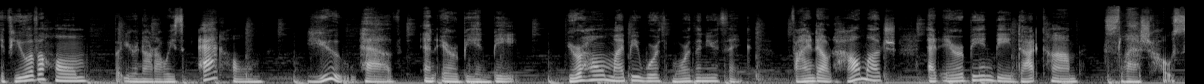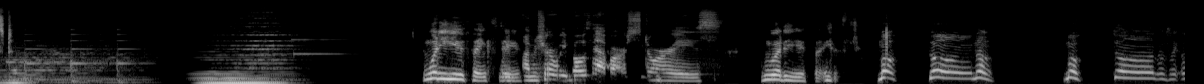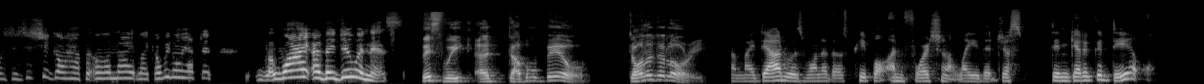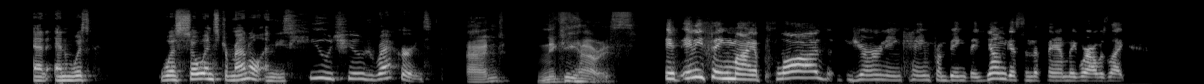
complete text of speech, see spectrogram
If you have a home, but you're not always at home, you have an Airbnb. Your home might be worth more than you think. Find out how much at airbnb.com/slash host. What do you think, Steve? I'm sure we both have our stories. What do you think? Madonna, Madonna. I was like, oh, is this shit gonna happen all night? Like, are we gonna have to? Why are they doing this? This week, a double bill. Donna De Lory. Uh, My dad was one of those people, unfortunately, that just didn't get a good deal, and and was was so instrumental in these huge, huge records. and Niki Haris. If anything, my applause yearning came from being the youngest in the family, where I was like,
